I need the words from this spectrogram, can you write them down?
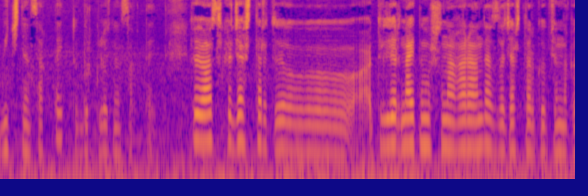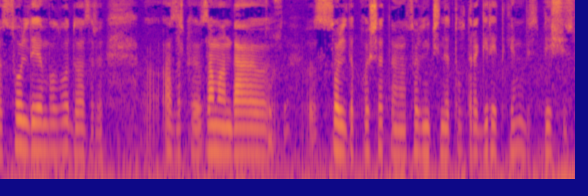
вичтен сактайт туберкулезден сактайт. Азыркы жаштар тигилердин айтымышына караганда азыр жаштар көп жанагы соль деген болбоду азыр азыркы заманда соль деп коюшат анан солдун ичине толтура кирет экен. Биз беш жүз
